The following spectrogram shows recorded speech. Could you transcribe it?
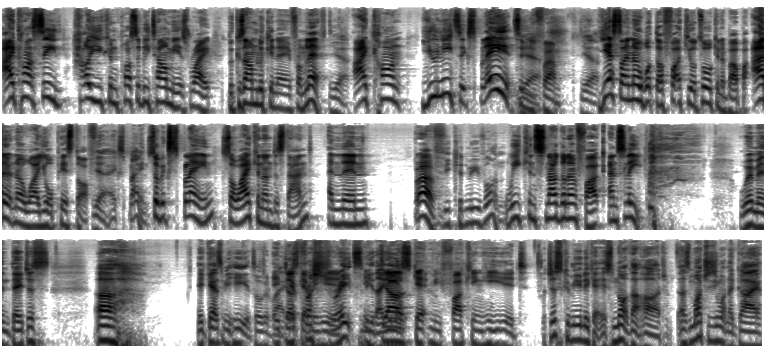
I can't see how you can possibly tell me it's right because I'm looking at it from left. Yeah. I can't. You need to explain it to Yeah. me, fam. Yeah. Yes, I know what the fuck you're talking about, but I don't know why you're pissed off. yeah, explain. So explain so I can understand, and then, bruv, we could move on. we can snuggle and fuck and sleep. Women, they just, uh it gets me heated talking about it. It does get me frustrates heated. me It does get me fucking heated. just communicate. It's not that hard. As much as you want a guy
